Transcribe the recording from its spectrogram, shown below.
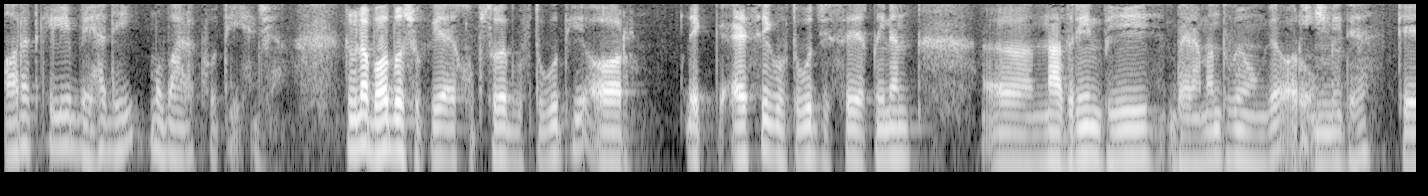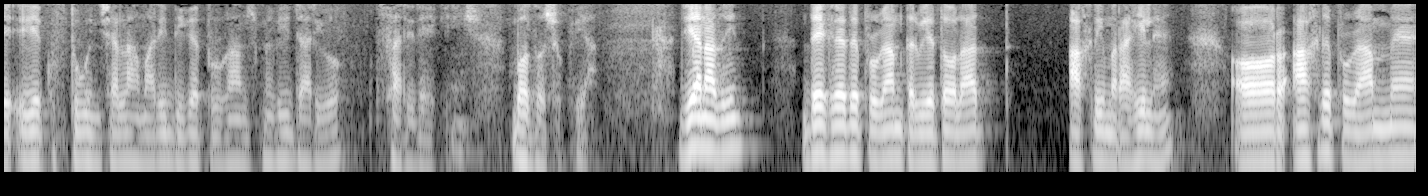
عورت کے لیے بے حد ہی مبارک ہوتی ہے۔ جی ہاں۔ قبلہ بہت بہت شکریہ ایک خوبصورت گفتگو تھی اور ایک ایسی گفتگو جس سے یقیناً ناظرین بھی بہرمند ہوئے ہوں گے اور امید ہے کہ یہ گفتگو انشاءاللہ ہماری دیگر پروگرامز میں بھی جاری ہو ساری رہے گی۔ بہت بہت شکریہ۔ جی ہاں ناظرین دیکھ رہے تھے پروگرام تربیت اولاد آخری مراحل ہیں اور آخری پروگرام میں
